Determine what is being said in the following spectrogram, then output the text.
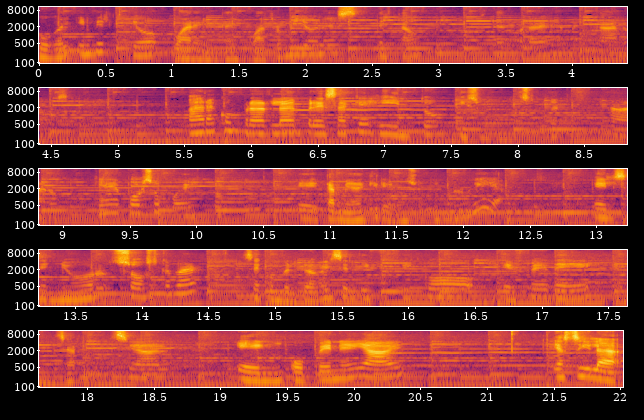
Google invirtió 44 millones de Estados Unidos de dólares americanos para comprar la empresa que Hinton y sus estudiantes que por supuesto eh, también adquirieron su tecnología. El señor Soskever se convirtió en el científico jefe de inteligencia artificial en OpenAI y así la,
